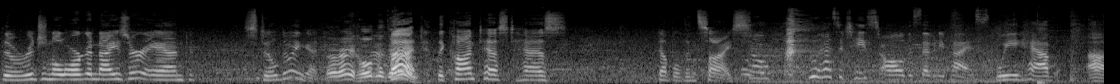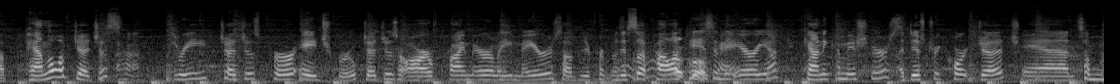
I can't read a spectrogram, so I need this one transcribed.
the original organizer and still doing it. All right, holding it down. But the contest has doubled in size. So, who has to taste all of the 70 pies? We have a panel of judges, Uh-huh. three judges per age group. Judges are primarily mayors of different municipalities in the area, county commissioners, a district court judge, and some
